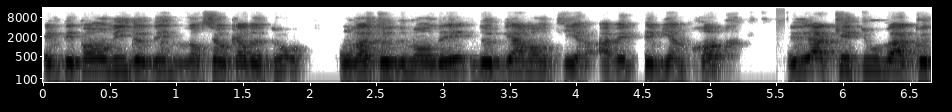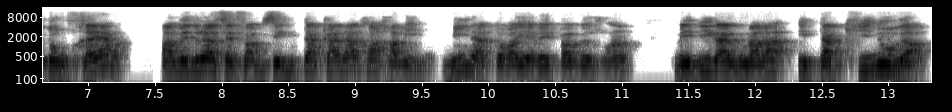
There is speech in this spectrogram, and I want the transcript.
et que tu n'aies pas envie de divorcer au quart de tour, on va te demander de garantir avec tes biens propres la ketouva que ton frère avait donné à cette femme. C'est une takana Chachamim. Mina Torah, il n'y avait pas besoin, mais dit l'Agmara, itakinuga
